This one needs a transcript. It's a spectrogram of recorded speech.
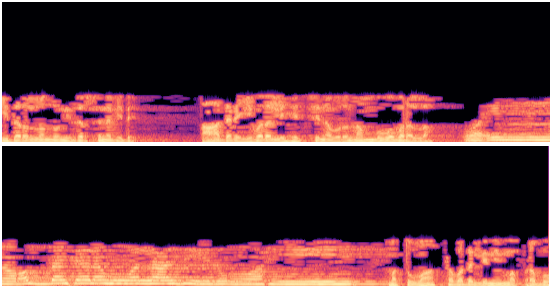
ಇದರಲ್ಲೊಂದು ನಿದರ್ಶನವಿದೆ. ಆದರೆ ಇವರಲ್ಲಿ ಹೆಚ್ಚಿನವರು ನಂಬುವವರಲ್ಲ وإن ربك لهو العزيز الرحيم ಮತ್ತು ವಾಸ್ತವದಲ್ಲಿ ನಿಮ್ಮ ಪ್ರಭು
